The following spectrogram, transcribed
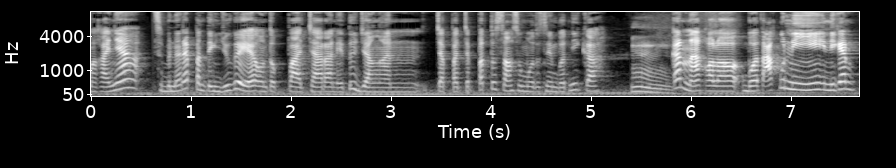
Makanya sebenarnya penting juga ya untuk pacaran itu jangan cepet-cepet terus langsung mutusin buat nikah. Hmm. Karena kalau buat aku nih, ini kan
